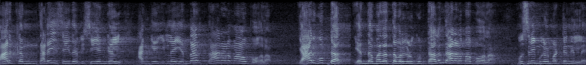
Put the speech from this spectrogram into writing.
மார்க்கம் தடை செய்த விஷயங்கள் அங்கே இல்லை என்றால் தாராளமாக போகலாம். யார் கூப்பிட்டால் எந்த மதத்தவர்கள் கூப்பிட்டாலும் தாராளமாக போகலாம். முஸ்லீம்கள் மட்டும் இல்லை.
